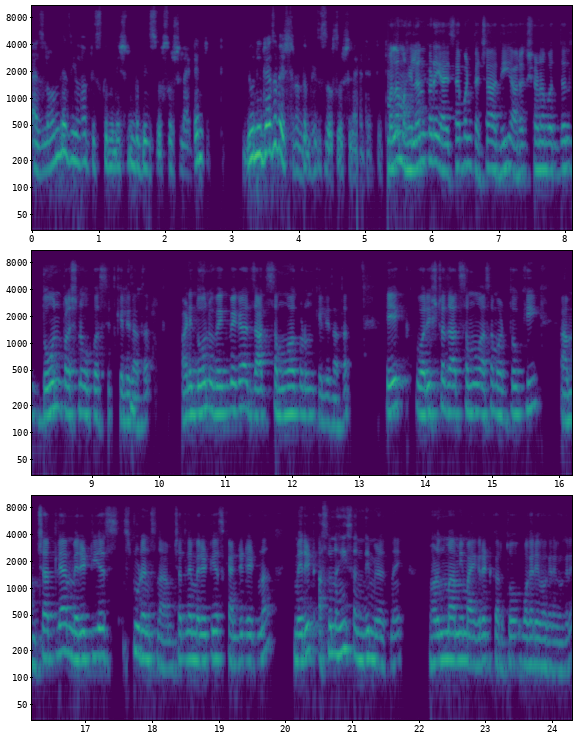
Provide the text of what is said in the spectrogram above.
as long as you have discrimination on the basis of social identity, you need reservation on the basis of social identity मला महिलांकडे यायचं आहे पण त्याच्या आधी आरक्षणाबद्दल दोन प्रश्न उपस्थित केले जातात आणि दोन वेगवेगळ्या जात समूहाकडून केले जातात. एक वरिष्ठ जात समूह असं म्हणतो की आमच्यातल्या मेरिटियस स्टुडंट्सना आमच्यातल्या मेरिटियस कॅन्डिडेटना मेरिट असूनही संधी मिळत नाही. म्हणून मग आम्ही मायग्रेट करतो वगैरे वगैरे वगैरे.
